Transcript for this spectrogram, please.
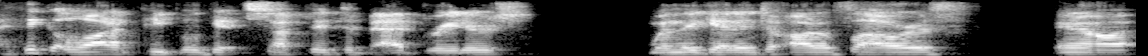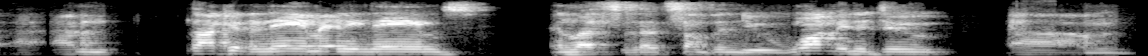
I think a lot of people get sucked into bad breeders when they get into autoflowers. You know, I, I'm not going to name any names unless that's something you want me to do. Um,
